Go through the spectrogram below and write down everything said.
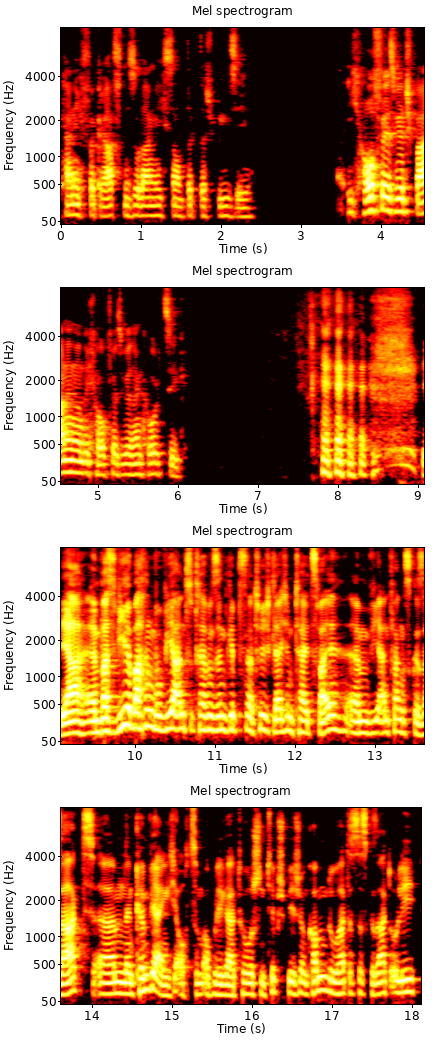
kann ich verkraften, solange ich Sonntag das Spiel sehe. Ich hoffe, es wird spannend und ich hoffe, es wird ein Cold-Sieg. ja, ähm, was wir machen, wo wir anzutreffen sind, gibt es natürlich gleich im Teil 2, ähm, wie anfangs gesagt. Ähm, dann können wir eigentlich auch zum obligatorischen Tippspiel schon kommen. Du hattest es gesagt, Uli.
